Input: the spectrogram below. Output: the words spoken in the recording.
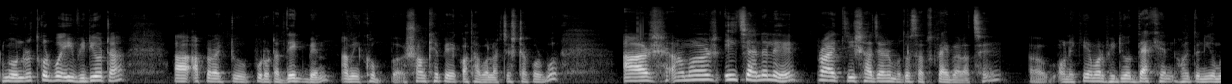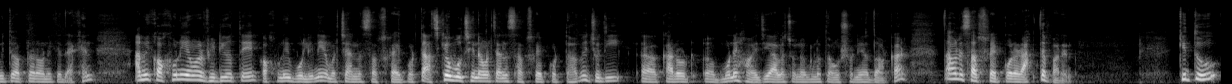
আমি অনুরোধ করব এই ভিডিওটা আপনারা একটু পুরোটা দেখবেন। আমি খুব সংক্ষেপে কথা বলার চেষ্টা করব। আর আমার এই চ্যানেলে প্রায় ত্রিশ হাজারের মতো সাবস্ক্রাইবার আছে। অনেকেই আমার ভিডিও দেখেন, হয়তো নিয়মিত আপনারা অনেকে দেখেন। আমি কখনোই আমার ভিডিওতে কখনোই বলিনি আমার চ্যানেল সাবস্ক্রাইব করতে। আজকেও বলছি না আমার চ্যানেল সাবস্ক্রাইব করতে হবে। যদি কারোর মনে হয় যে আলোচনাগুলোতে অংশ নেওয়া দরকার, তাহলে সাবস্ক্রাইব করে রাখতে পারেন। কিন্তু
